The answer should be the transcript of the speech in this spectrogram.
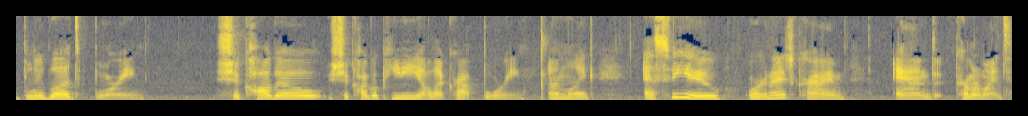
Blue Bloods, boring. Chicago, Chicago PD, all that crap, boring. I'm like, SVU, organized crime, and Criminal Minds.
